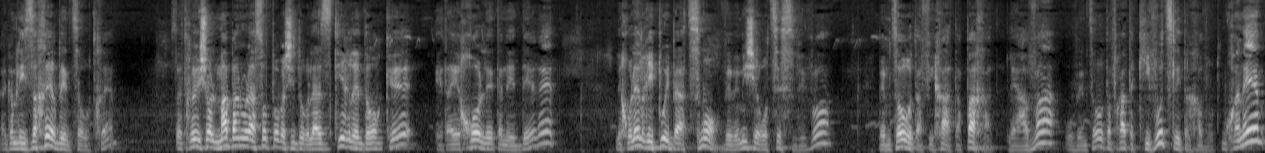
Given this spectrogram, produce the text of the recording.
וגם להיזכר באמצעותכם. אז אתם יכולים לשאול, מה באנו לעשות פה בשידור? להזכיר לדורקה את היכולת הנהדרת לחולל ריפוי בעצמו ובמי שרוצה סביבו, באמצעות הפיכת הפחד לאהבה ובאמצעות הפיכת הקיבוץ להתרחבות. מוכנים?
